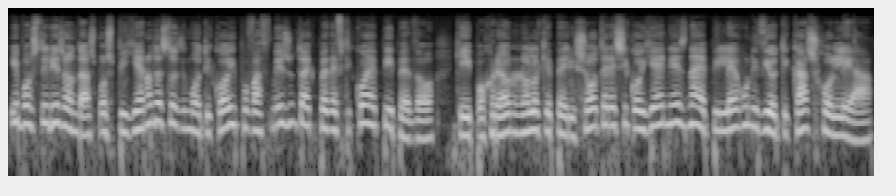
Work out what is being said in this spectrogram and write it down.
υποστηρίζοντας πως πηγαίνοντας στο δημοτικό υποβαθμίζουν το εκπαιδευτικό επίπεδο και υποχρεώνουν όλο και περισσότερες οικογένειες να επιλέγουν ιδιωτικά σχολεία.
